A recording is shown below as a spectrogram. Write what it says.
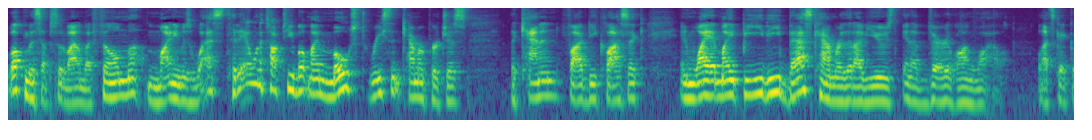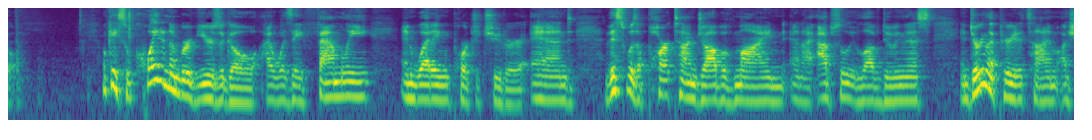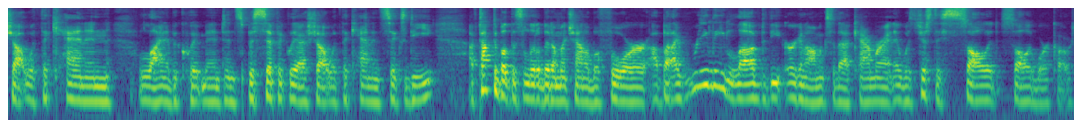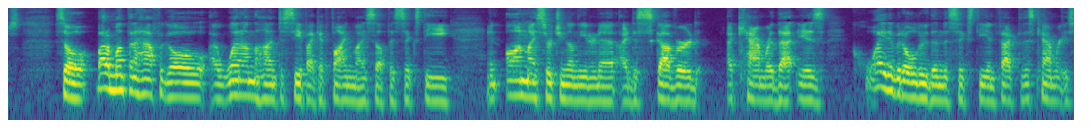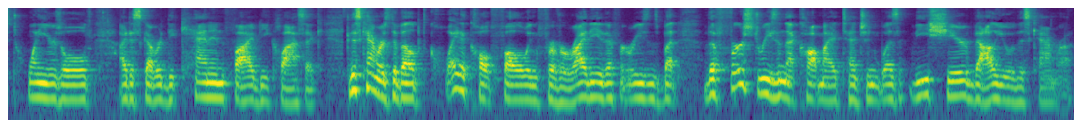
Welcome to this episode of Island by Film. My name is Wes. Today I want to talk to you about my most recent camera purchase, the Canon 5D Classic, and why it might be the best camera that I've used in a very long while. Let's get going. Okay, so quite a number of years ago, I was a family and wedding portrait shooter. And this was a part-time job of mine and I absolutely loved doing this. And during that period of time, I shot with the Canon line of equipment and specifically I shot with the Canon 6D. I've talked about this a little bit on my channel before, uh, but I really loved the ergonomics of that camera and it was just a solid, solid workhorse. So about a month and a half ago, I went on the hunt to see if I could find myself a 6D and on my searching on the internet, I discovered a camera that is quite a bit older than the 6D. In fact, this camera is 20 years old. I discovered the Canon 5D Classic. This camera has developed quite a cult following for a variety of different reasons, but the first reason that caught my attention was the sheer value of this camera.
